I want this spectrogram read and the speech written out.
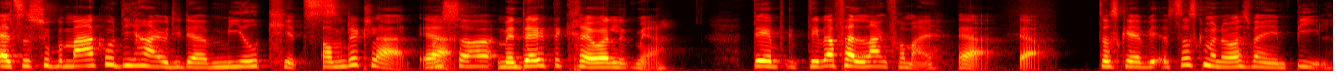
Altså, Supermarco, de har jo de der meal kits. om det er klart, ja. Og så- Men det, det kræver lidt mere. Det, er- det er i hvert fald langt fra mig. Ja, ja. Der skal jeg, så skal man jo også være i en bil.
